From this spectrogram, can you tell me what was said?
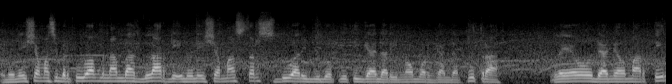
Indonesia masih berpeluang menambah gelar di Indonesia Masters 2023 dari nomor ganda putra Leo Daniel Martin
